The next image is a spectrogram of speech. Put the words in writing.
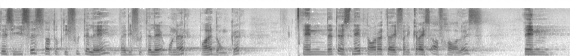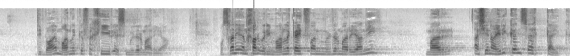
dis Jesus wat op die voete lê, by die voete lê onder, baie donker. En dit is net nadat hy van die kruis afgehaal is en die baie manlike figuur is Moeder Maria. Ons gaan nie ingaan oor die manlikheid van Moeder Maria nie, maar as jy na hierdie kunswerk kyk,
